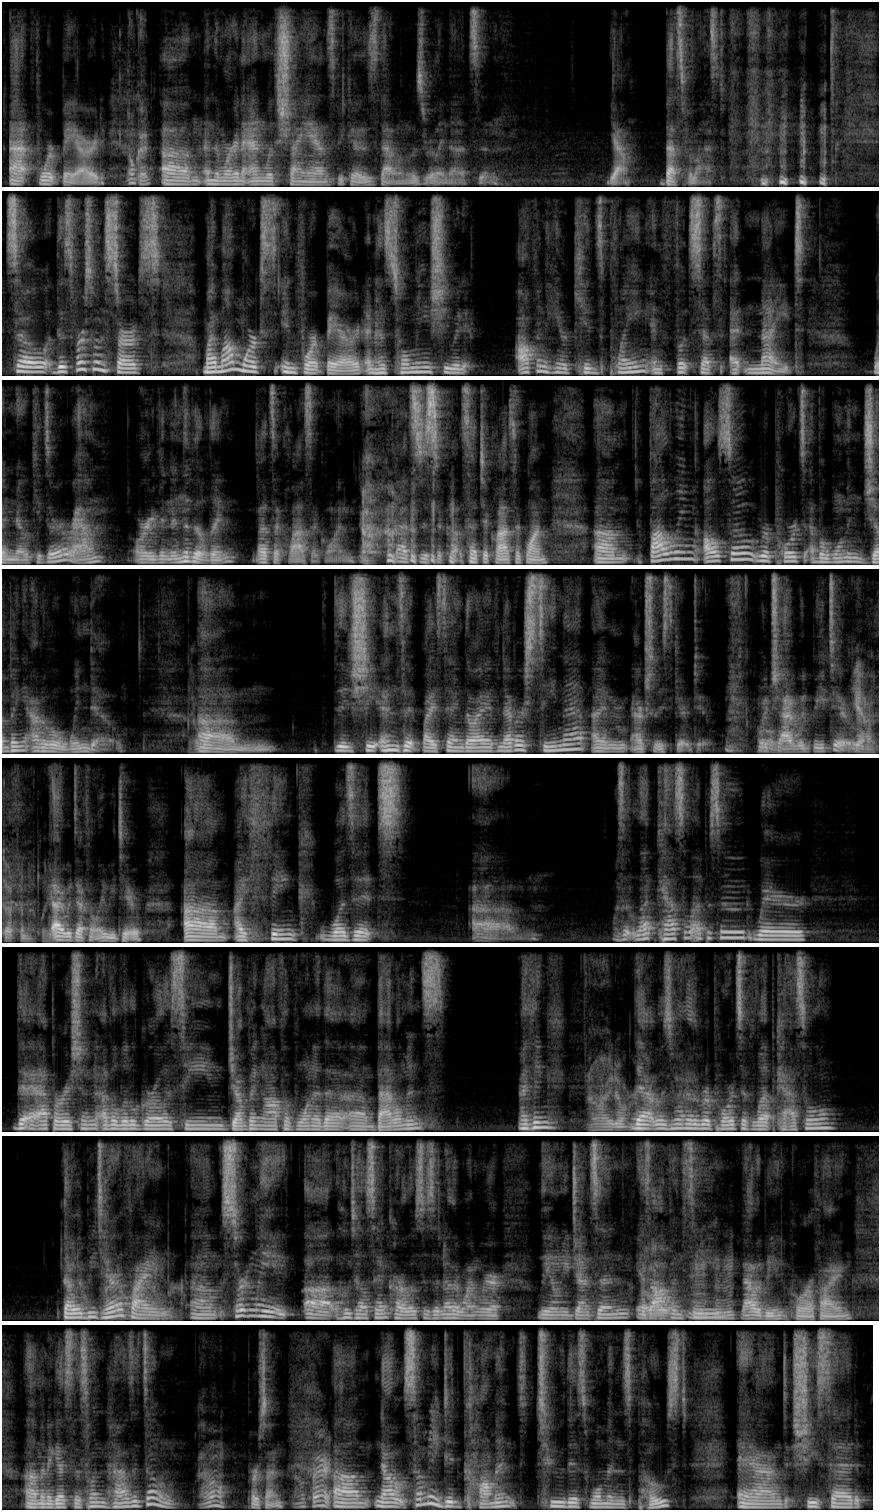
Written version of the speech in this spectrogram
at Fort Bayard. Okay. Um, and then we're going to end with Cheyenne's because that one was really nuts. And yeah, best for last. so this first one starts My mom works in Fort Bayard and has told me she would often hear kids playing and footsteps at night when no kids are around or even in the building. That's a classic one. That's just a such a classic one. Um, following also reports of a woman jumping out of a window. Um, she ends it by saying, though I have never seen that, I'm actually scared too, which I would be too. Yeah, definitely. I would definitely be too. Um, I think was it um, was it Leap Castle episode where the apparition of a little girl is seen jumping off of one of the um, battlements. I think I don't that was one of the reports of Leap Castle. That would be terrifying. Um, certainly, uh, Hotel San Carlos is another one where Leonie Jensen is Oh, often seen. That would be horrifying. Um, and I guess this one has its own Oh, person. okay. Um, now, somebody did comment to this woman's post, and she said,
